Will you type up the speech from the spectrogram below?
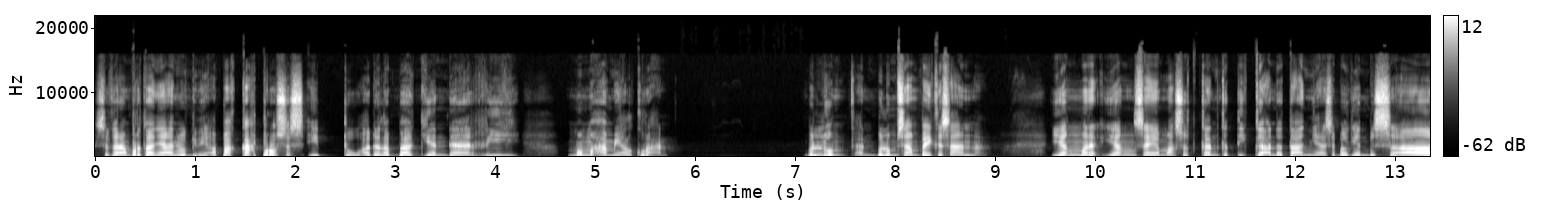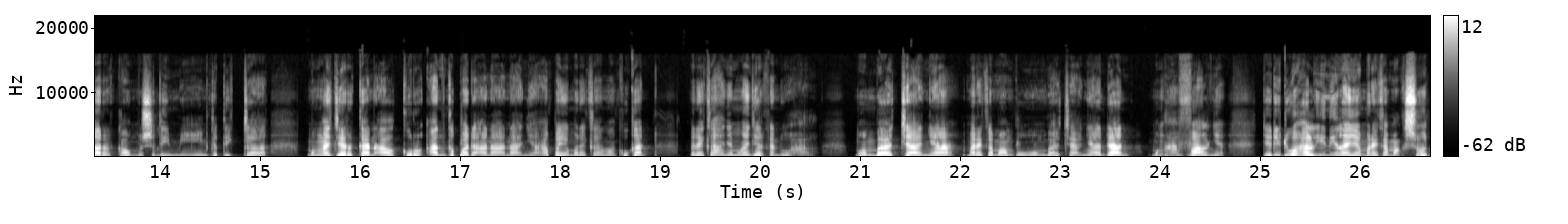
sekarang pertanyaan begini apakah proses itu adalah bagian dari memahami Al-Quran belum kan, belum sampai ke sana. Yang yang saya maksudkan ketika Anda tanya sebagian besar kaum muslimin ketika mengajarkan Al-Qur'an kepada anak-anaknya, apa yang mereka lakukan? Mereka hanya mengajarkan dua hal. Membacanya, mereka mampu membacanya dan menghafalnya. Jadi dua hal inilah yang mereka maksud.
